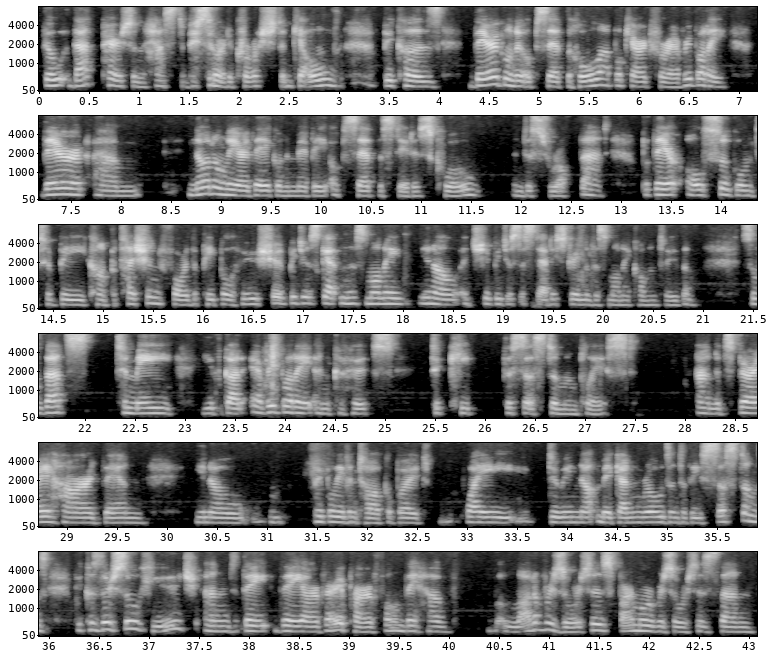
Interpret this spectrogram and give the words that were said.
though that person has to be sort of crushed and killed because they're going to upset the whole apple cart for everybody. They're um, not only are they going to maybe upset the status quo and disrupt that, but they are also going to be competition for the people who should be just getting this money. You know, it should be just a steady stream of this money coming to them. So that's to me, you've got everybody in cahoots to keep the system in place. And it's very hard then, you know, people even talk about why do we not make inroads into these systems? Because they're so huge and they they are very powerful and they have a lot of resources far more resources than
